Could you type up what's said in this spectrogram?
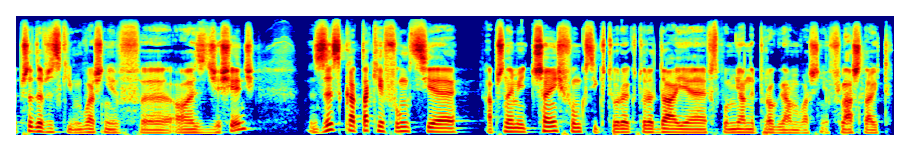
y, przede wszystkim właśnie w e, OS 10 zyska takie funkcje, a przynajmniej część funkcji, które, które daje wspomniany program właśnie Flashlight.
